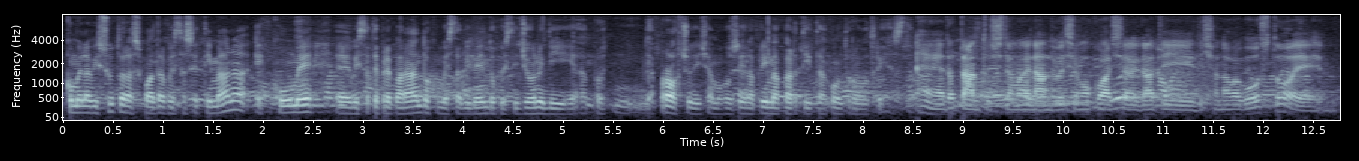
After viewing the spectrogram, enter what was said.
Come l'ha vissuta la squadra questa settimana e come eh, vi state preparando, come sta vivendo questi giorni di, appro di approccio, diciamo così, alla prima partita contro Trieste? Eh, da tanto ci stiamo allenando, siamo qua, ci siamo arrivati il 19 agosto e am.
